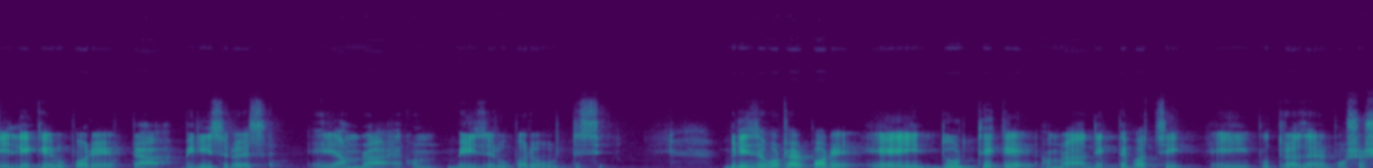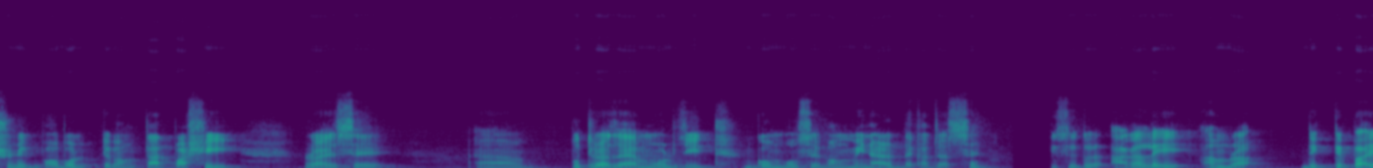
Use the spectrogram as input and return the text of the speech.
এই লেকের উপরে একটা ব্রিজ রয়েছে। এই আমরা এখন ব্রিজের উপরে উঠতেছি। ব্রিজে ওঠার পরে এই দূর থেকে আমরা দেখতে পাচ্ছি এই পুত্রাজার প্রশাসনিক ভবন এবং তার পাশেই রয়েছে পুত্রাজায় মসজিদ, গম্বুজ এবং মিনার দেখা যাচ্ছে। কিছু দূর আগালেই আমরা দেখতে পাই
